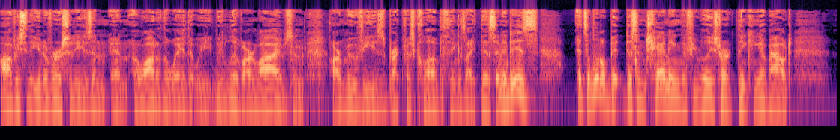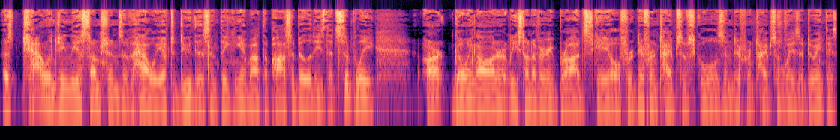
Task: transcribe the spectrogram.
obviously the universities and, and a lot of the way that we, we live our lives and our movies, Breakfast Club, things like this. And it is, it's a little bit disenchanting if you really start thinking about uh, challenging the assumptions of how we have to do this and thinking about the possibilities that simply aren't going on, or at least on a very broad scale for different types of schools and different types of ways of doing things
